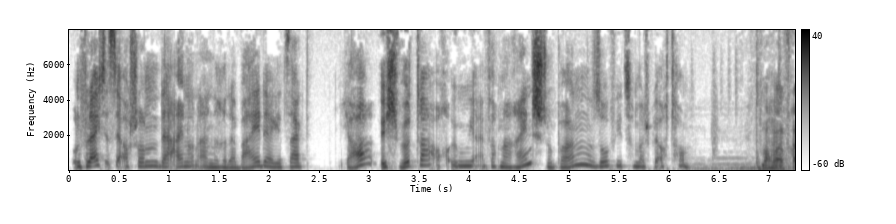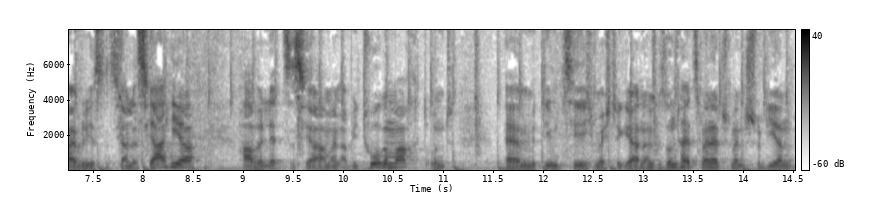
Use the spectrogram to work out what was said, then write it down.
Und vielleicht ist ja auch schon der ein oder andere dabei, der jetzt sagt, ja, ich würde da auch irgendwie einfach mal reinschnuppern, so wie zum Beispiel auch Tom. Ich mache mein freiwilliges soziales Jahr hier, habe letztes Jahr mein Abitur gemacht und äh, mit dem Ziel, ich möchte gerne Gesundheitsmanagement studieren.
